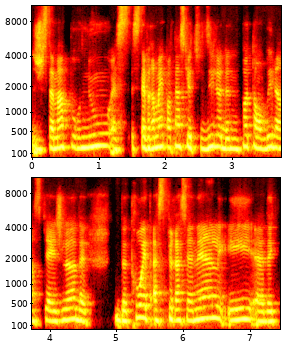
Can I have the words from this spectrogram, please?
justement, pour nous, c'était vraiment important ce que tu dis, là, de ne pas tomber dans ce piège-là, de, de trop être aspirationnel et euh, de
